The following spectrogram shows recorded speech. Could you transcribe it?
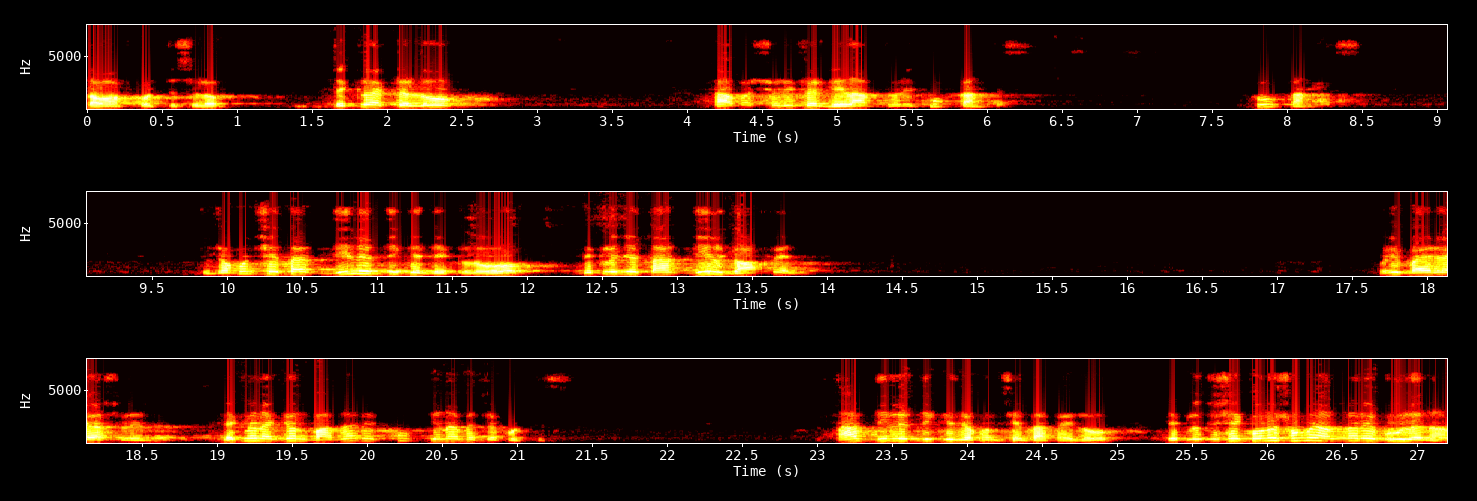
তওয়াফ করতেছিল। দেখল একটা লোক কাবা শরীফের গেলাপ ধরে খুব কাঁদতেছে। খুব কাঁদতেছে। যখন সে তার দিলের দিকে দেখল দেখল যে তার দিল গাফেল। উনি বাইরে আসলেন। দেখলেন একজন বাজারে খুব কেনা বেচা করতেছে। তার দিলের দিকে যখন সে তাকাইলো দেখল যে সে কোনো সময় আল্লাহরে ভুলে না।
